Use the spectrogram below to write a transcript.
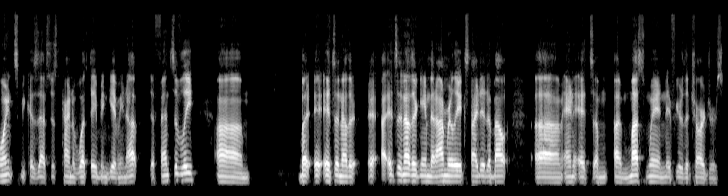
points because that's just kind of what they've been giving up defensively. Um, but it, it's another, it's another game that I'm really excited about um, and it's a, a must win if you're the Chargers.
